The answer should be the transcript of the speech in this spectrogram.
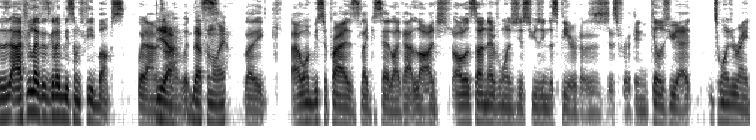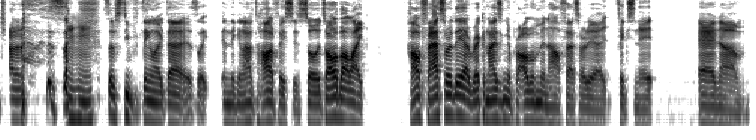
I feel like there's gonna be some speed bumps with Amazon. Yeah, with definitely. This. Like I won't be surprised, like you said, like at launch, all of a sudden everyone's just using the spear because it just freaking kills you at 200 range. I don't know, some, mm-hmm. some stupid thing like that. It's like, and they're gonna have to hotfix it. So it's all about like how fast are they at recognizing a problem and how fast are they at fixing it. And um,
